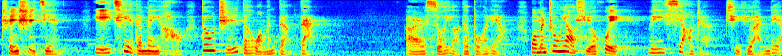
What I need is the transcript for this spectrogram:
尘世间一切的美好都值得我们等待，而所有的薄凉，我们终要学会微笑着去原谅。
